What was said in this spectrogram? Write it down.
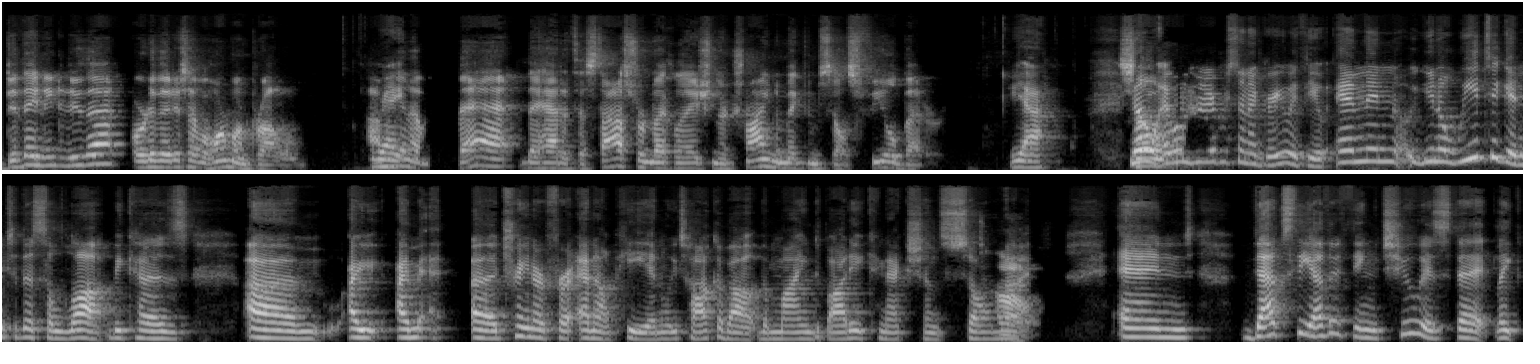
Did they need to do that, or did they just have a hormone problem? I'm right. gonna bet they had a testosterone declination. They're trying to make themselves feel better. Yeah. So, no, I 100% agree with you. And then you know we dig into this a lot because um, I I'm a trainer for NLP, and we talk about the mind body connection so oh. much. Oh. And that's the other thing too is that like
